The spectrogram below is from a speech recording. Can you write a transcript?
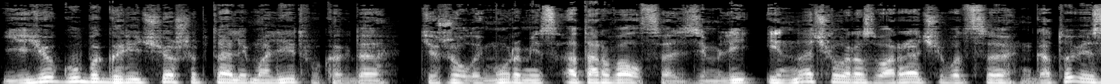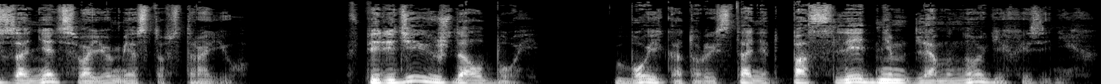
Ее губы горячо шептали молитву, когда тяжелый муромец оторвался от земли и начал разворачиваться, готовясь занять свое место в строю. Впереди их ждал бой. Бой, который станет последним для многих из них.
